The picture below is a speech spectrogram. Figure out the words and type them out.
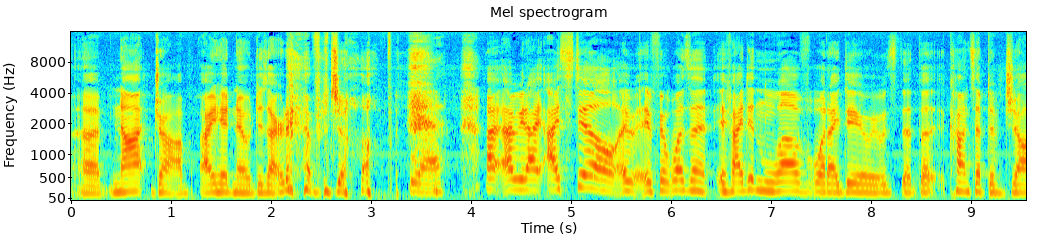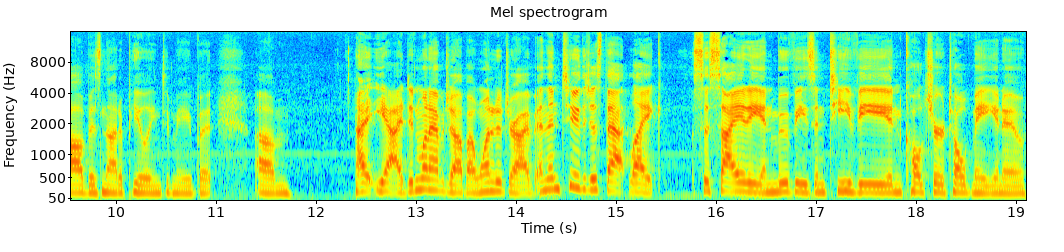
uh, not job. I had no desire to have a job. Yeah. I, I mean, I, I still, if, it wasn't, if I didn't love what I do, it was that the concept of job is not appealing to me. But, um, I, yeah, I didn't want to have a job. I wanted to drive. And then, two, just that, like, society and movies and TV and culture told me, you know,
